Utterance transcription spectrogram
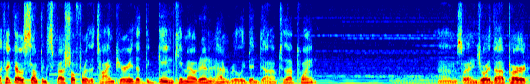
I think that was something special for the time period that the game came out in. It hadn't really been done up to that point. Um, so I enjoyed that part.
